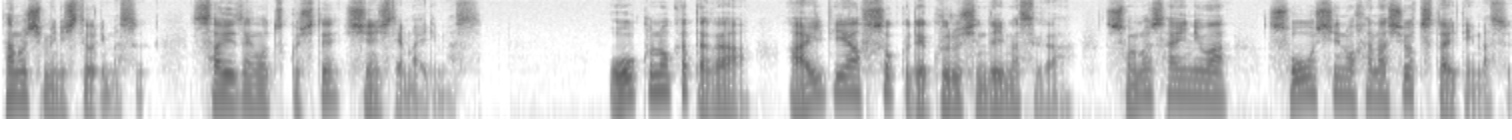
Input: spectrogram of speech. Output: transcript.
楽しみにしております。最善を尽くして支援してまいります。多くの方がアイディア不足で苦しんでいますが、その際には創始の話を伝えています。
